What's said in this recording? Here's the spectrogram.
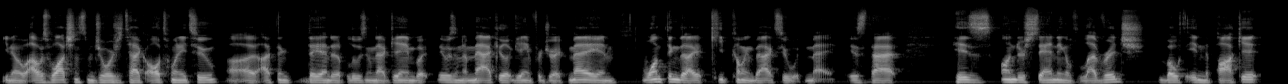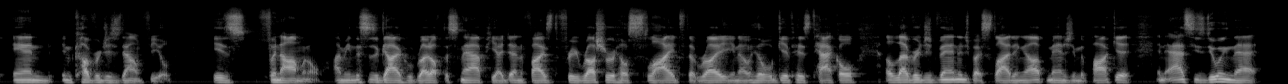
you know, I was watching some Georgia Tech all 22. Uh, I think they ended up losing that game, but it was an immaculate game for Drake Maye. And one thing that I keep coming back to with Maye is that his understanding of leverage, both in the pocket and in coverages downfield, is phenomenal. I mean, this is a guy who, right off the snap, he identifies the free rusher. He'll slide to the right. You know, he'll give his tackle a leverage advantage by sliding up, managing the pocket. And as he's doing that,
